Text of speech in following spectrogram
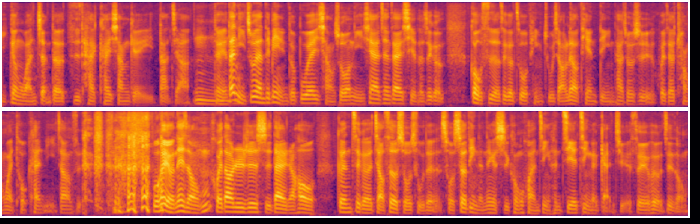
以更完整的姿态开箱给大家。嗯，对。但你坐在那边，你都不会想说，你现在正在写的这个构思的这个作品主角廖天丁，他就是会在窗外偷看你这样子，不会有那种回到日治时代，然后跟这个角色所处的、所设定的那个时空环境很接近的感觉，所以会有这种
